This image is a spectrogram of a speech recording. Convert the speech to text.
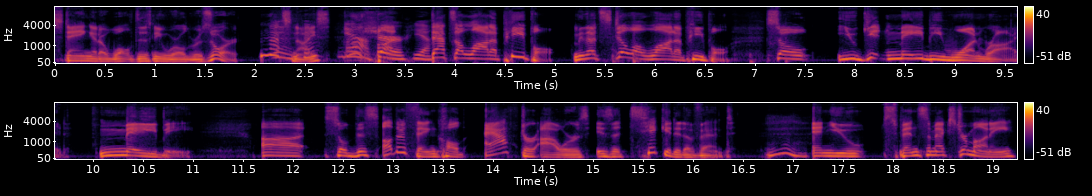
staying at a walt disney world resort. And that's nice. Yeah. Sure. Yeah. that's a lot of people. I mean that's still a lot of people. So you get maybe one ride. Maybe. Uh, so this other thing called after hours is a ticketed event. And you spend some extra money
